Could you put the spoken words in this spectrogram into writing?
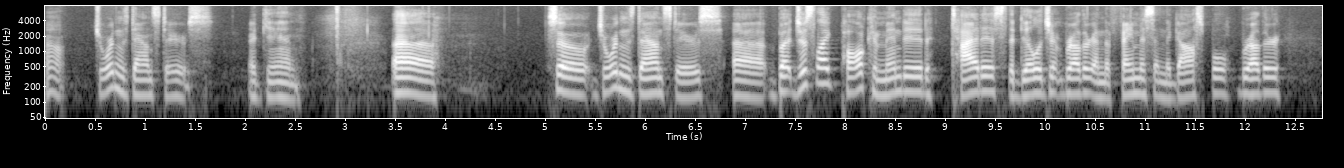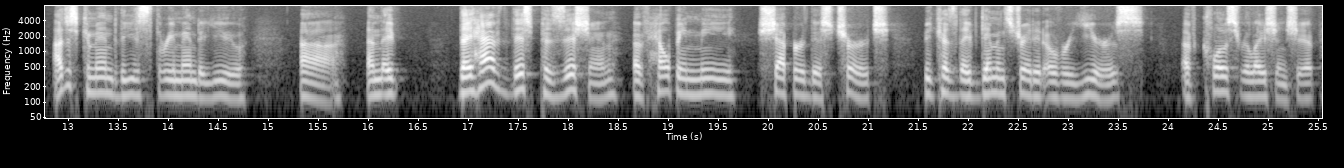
Oh, Jordan's downstairs again. Uh, so Jordan's downstairs. Uh, but just like Paul commended Titus, the diligent brother, and the famous in the gospel brother, I just commend these three men to you. Uh, and they, they have this position of helping me shepherd this church because they've demonstrated over years of close relationship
